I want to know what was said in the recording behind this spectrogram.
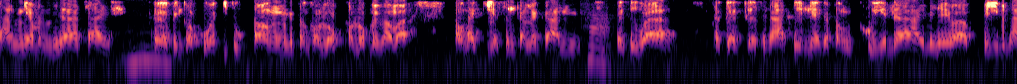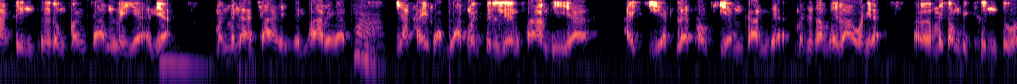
ฉันเนี่ยมันไม่น่าใช่ถ้าเป็นครอบครัวที่ถูกต้องมันก็ต้องเคารพเคารพหมายความว่า ต้องให้เกียรติซึ่งกันและกัน ก็คือว่าถ้าเกิดเกิดปัญหาขึ้นเนี่ยก็ต้องคุยกันได้ ไม่ใช่ว่ามีปัญหาขึ้นเธอต้องฟังฉันอะไรเงี้ยอันเนี้ย มันไม่น่าใช่เห็นภาพไหมครับอยากให้ความรักมันเป็นเรื่องความที่จะให้เกียรติและเท่าเทียมกันเนี่ย มันจะทำให้เราเนี่ยเออไม่ต้องไปขึ้นตัว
